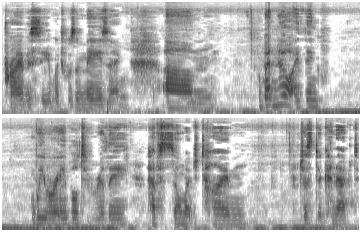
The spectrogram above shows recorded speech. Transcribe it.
privacy, which was amazing. Um, but no, I think we were able to really have so much time just to connect.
